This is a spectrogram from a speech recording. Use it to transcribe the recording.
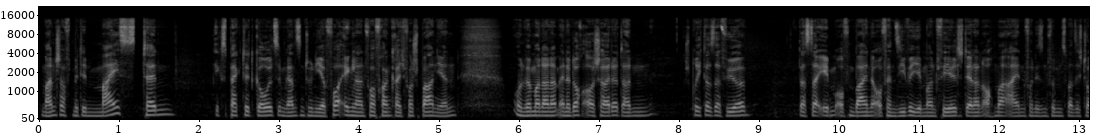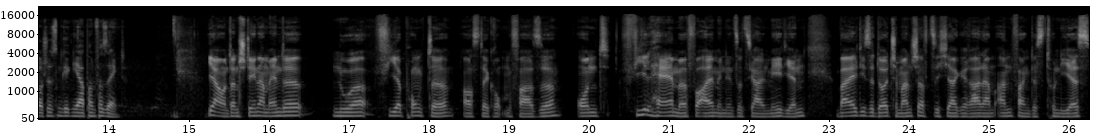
Mannschaft mit den meisten Expected Goals im ganzen Turnier, vor England, vor Frankreich, vor Spanien. Und wenn man dann am Ende doch ausscheidet, dann spricht das dafür, dass da eben offenbar in der Offensive jemand fehlt, der dann auch mal einen von diesen 25 Torschüssen gegen Japan versenkt. Ja, und dann stehen am Ende nur vier Punkte aus der Gruppenphase und viel Häme, vor allem in den sozialen Medien, weil diese deutsche Mannschaft sich ja gerade am Anfang des Turniers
